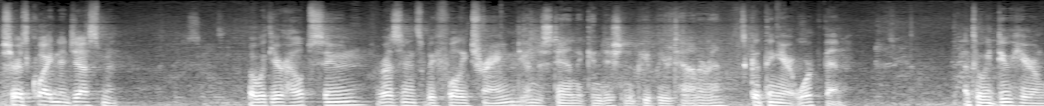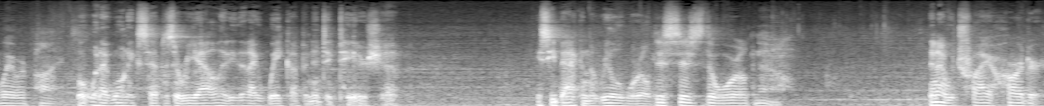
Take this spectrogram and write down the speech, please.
Sure, it's quite an adjustment. But with your help soon, the residents will be fully trained. Do you understand the condition the people your town are in? It's a good thing you're at work then. That's what we do here in Wayward Pines. But what I won't accept is a reality that I wake up in a dictatorship. You see, back in the real world, This is the world now. then I would try harder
